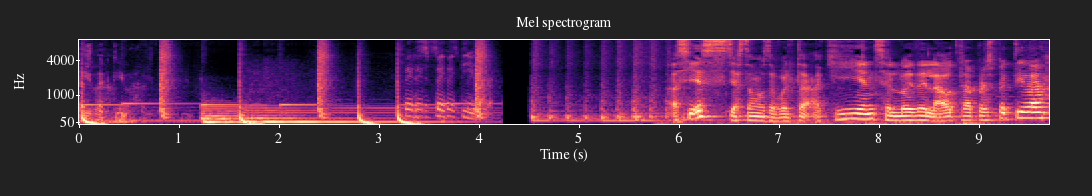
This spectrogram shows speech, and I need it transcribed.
Perspectiva. Perspectiva. Así es, ya estamos de vuelta aquí en Celuloide, la otra perspectiva.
